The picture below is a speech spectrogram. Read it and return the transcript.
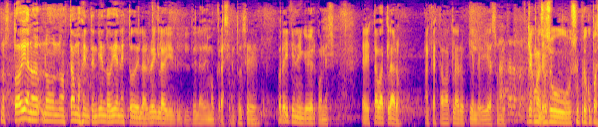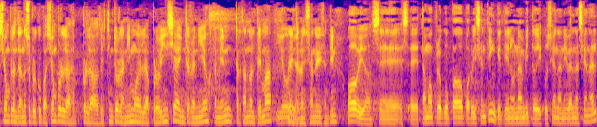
no- todavía no, no, no estamos entendiendo bien esto de la regla y de la democracia, entonces por ahí tienen que ver con eso. Eh, estaba claro, acá estaba claro quién debía asumir. Ya comenzó su, su preocupación, planteando su preocupación por, la- por los distintos organismos de la provincia intervenidos, también tratando el tema de la intervención de Vicentín. Obvio, se- se- estamos preocupados por Vicentín, que tiene un ámbito de discusión a nivel nacional,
